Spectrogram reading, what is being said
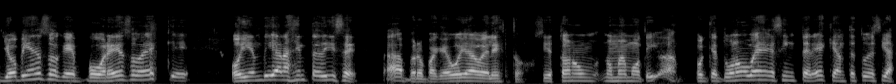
yo pienso que por eso es que hoy en día la gente dice, ah, pero ¿para qué voy a ver esto? Si esto no, no, me motiva, porque tú no ves ese interés que antes tú decías,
